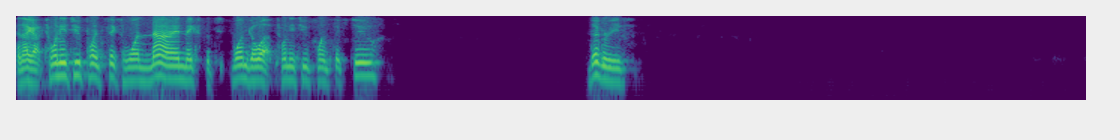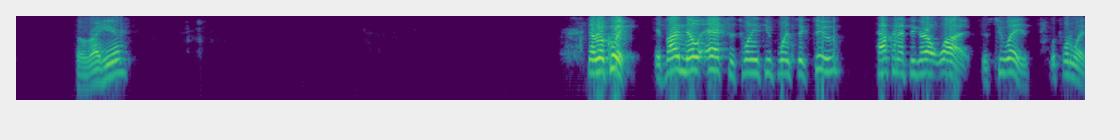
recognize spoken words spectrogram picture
And I got 22.619 makes the one go up. 22.62 degrees. So right here, now real quick, if I know x is 22.62, how can I figure out y? There's two ways. What's one way?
